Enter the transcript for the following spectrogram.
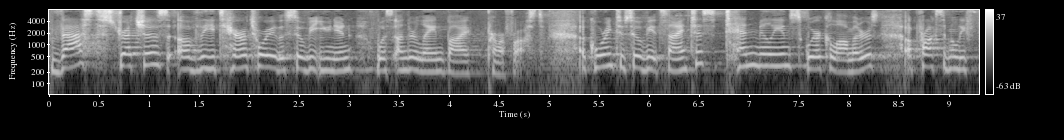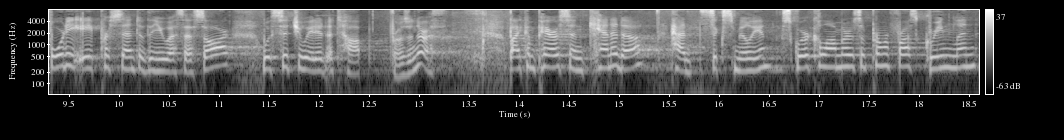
vast stretches of the territory of the Soviet Union was underlain by permafrost. According to Soviet scientists, 10 million square kilometers, approximately 48% of the USSR, was situated atop frozen Earth. By comparison, Canada had 6 million square kilometers of permafrost, Greenland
